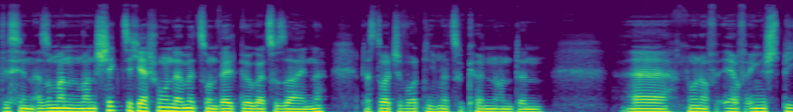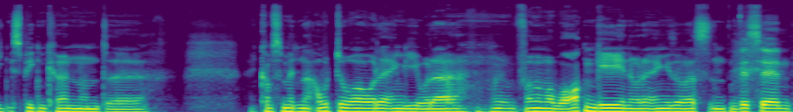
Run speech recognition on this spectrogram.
Bisschen, also man, man schickt sich ja schon damit, so ein Weltbürger zu sein, ne? Das deutsche Wort nicht mehr zu können und dann äh, nur noch eher auf Englisch speak, speaken können und äh, kommst du mit einer Outdoor oder irgendwie oder wollen wir mal walken gehen oder irgendwie sowas. Ein bisschen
